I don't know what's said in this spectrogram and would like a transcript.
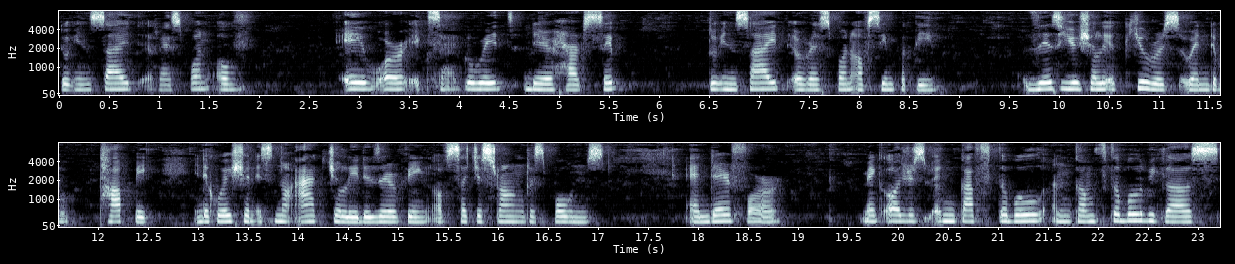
to incite a response of awe or exaggerate their hardship to incite a response of sympathy. This usually occurs when the topic in the question is not actually deserving of such a strong response and therefore make others uncomfortable uncomfortable because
